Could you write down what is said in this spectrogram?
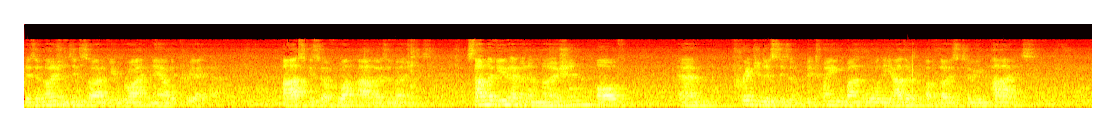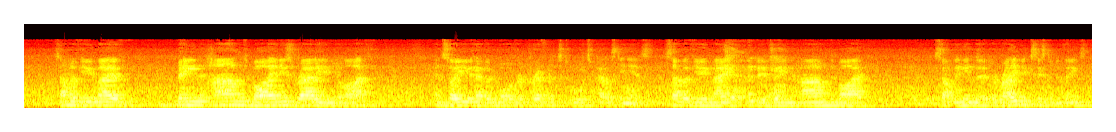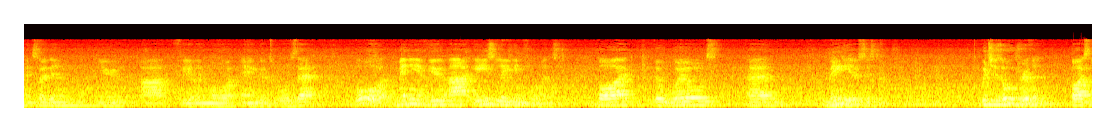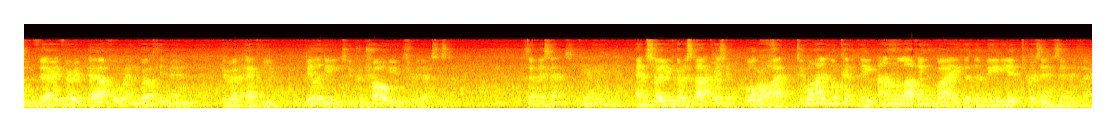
There's emotions inside of you right now that create that. Ask yourself, what are those emotions? Some of you have an emotion of um, prejudicism between one or the other of those two parties. Some of you may have been harmed by an Israeli in your life, and so you have a more of a preference towards Palestinians. Some of you may have been harmed by something in the Arabic system of things, and so then you are feeling more anger towards that. Or many of you are easily influenced by the world's um, media system, which is all driven by some very, very powerful and wealthy men who have the ability to control you through that system. Does that make sense? Yeah. And so you've got to start questioning, all right, do I look at the unloving way that the media presents everything?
